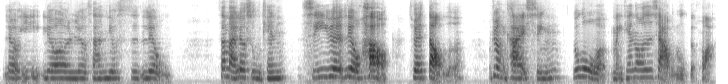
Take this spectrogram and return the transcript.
六一六二六三六四六五，三百六十五天，十一月六号就会到了，我就很开心。如果我每天都是下午录的话，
